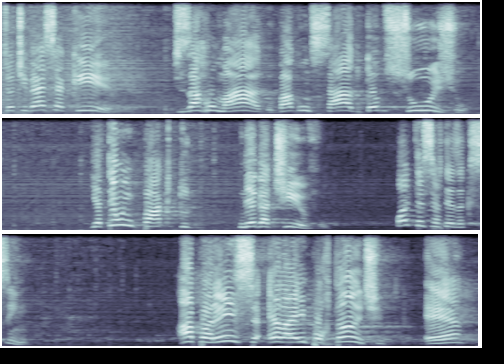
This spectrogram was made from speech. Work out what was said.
Se eu tivesse aqui desarrumado, bagunçado, todo sujo, ia ter um impacto negativo? Pode ter certeza que sim. A aparência, ela é importante? É.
